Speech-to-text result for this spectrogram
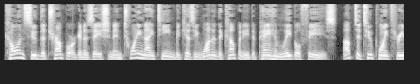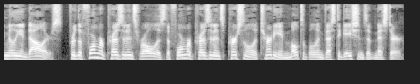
Cohen sued the Trump Organization in 2019 because he wanted the company to pay him legal fees, up to $2.3 million, for the former president's role as the former president's personal attorney in multiple investigations of Mr.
